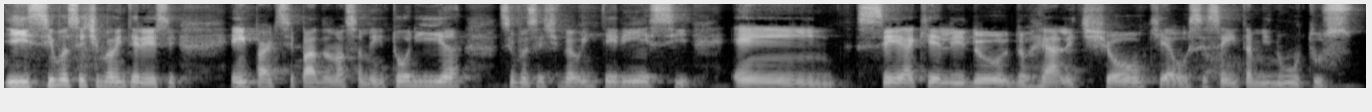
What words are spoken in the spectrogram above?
E se você tiver o interesse em participar da nossa mentoria, se você tiver o interesse em ser aquele do, do reality show, que é os 60 minutos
